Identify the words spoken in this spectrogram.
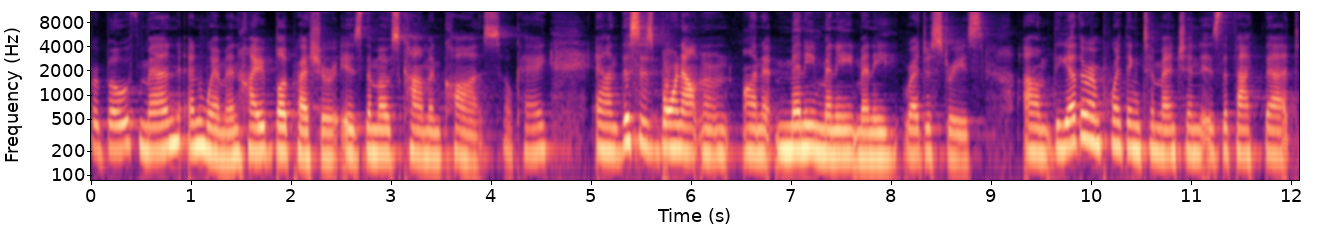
for both men and women, high blood pressure is the most common cause, okay? And this is borne out on, on many, many, many registries. Um, the other important thing to mention is the fact that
